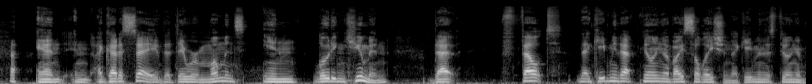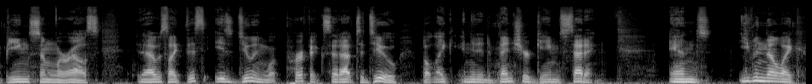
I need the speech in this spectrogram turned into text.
and and I got to say that there were moments in Loading Human that felt that gave me that feeling of isolation, that gave me this feeling of being somewhere else. That I was like, "This is doing what Perfect set out to do, but like in an adventure game setting." And even though like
